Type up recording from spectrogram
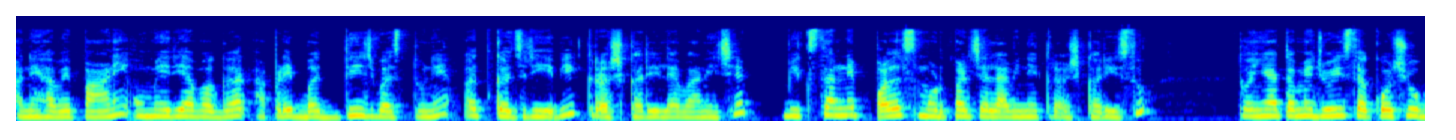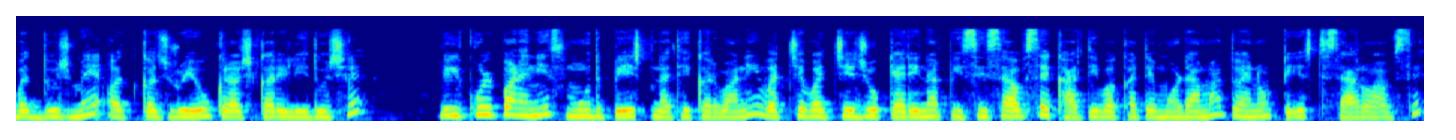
અને હવે પાણી ઉમેર્યા વગર આપણે બધી જ વસ્તુને અધકજરી એવી ક્રશ કરી લેવાની છે. મિક્સરને પલ્સ મોડ પર ચલાવીને ક્રશ કરીશું. તો અહીંયા તમે જોઈ શકો છો બધું જ મેં અધકજરું એવું ક્રશ કરી લીધું છે. બિલકુલ પણ એની સ્મૂધ પેસ્ટ નથી કરવાની. વચ્ચે વચ્ચે જો કેરીના પીસીસ આવશે ખાતી વખતે મોઢામાં, તો એનો ટેસ્ટ સારો આવશે.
